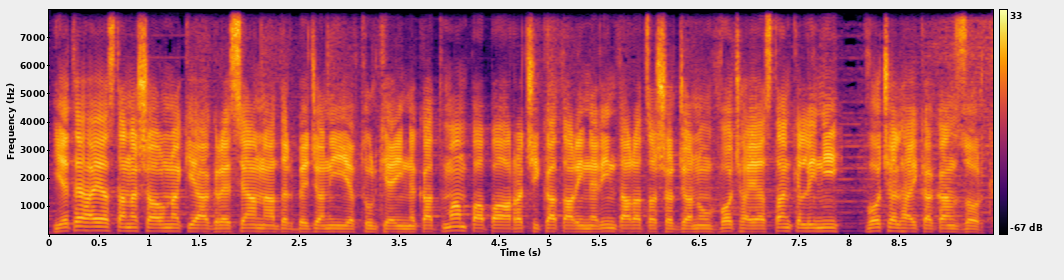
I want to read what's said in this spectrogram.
Եթե Հայաստանը շարունակի ագրեսիան Ադրբեջանի եւ Թուրքիայի նկատմամբ, ապա առաջիկա տարիներին տարածաշրջանում ոչ Հայաստան կլինի, ոչ էլ հայկական զորք։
